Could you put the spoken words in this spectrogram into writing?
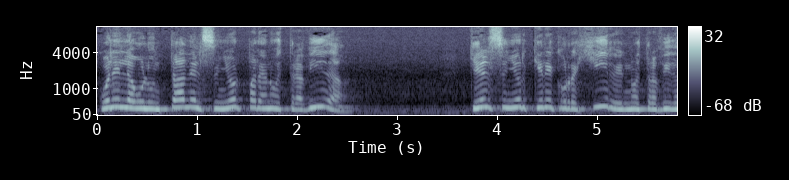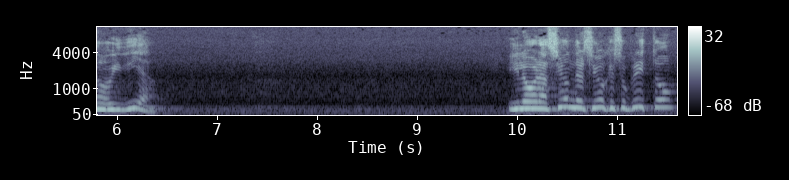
¿Cuál es la voluntad del Señor para nuestra vida? ¿Qué el Señor quiere corregir en nuestras vidas hoy día? ¿Y la oración del Señor Jesucristo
